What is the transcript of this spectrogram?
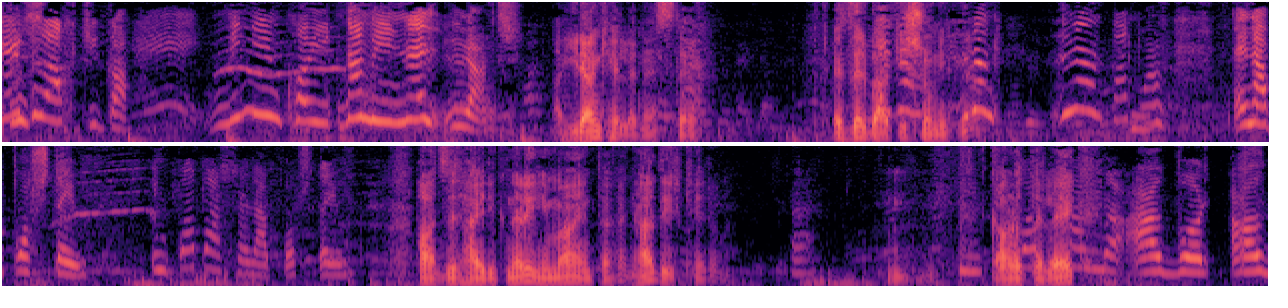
Երկու աղջիկա։ Մինը իմ քոյիկնա, մինն էլ իրանց։ Ա, Իրանք էլ են այստեղ։ Այս ձեր բակի շունիկն է։ Իրան պապա այնա պոստեյում։ Իմ պապաս էլա պոստեյում։ Հա, ձեր հայրիկները հիմա այնտեղ են, հա, դիրքերում։ Մհմ։ Կարոտել եք։ Ալբոր ալ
